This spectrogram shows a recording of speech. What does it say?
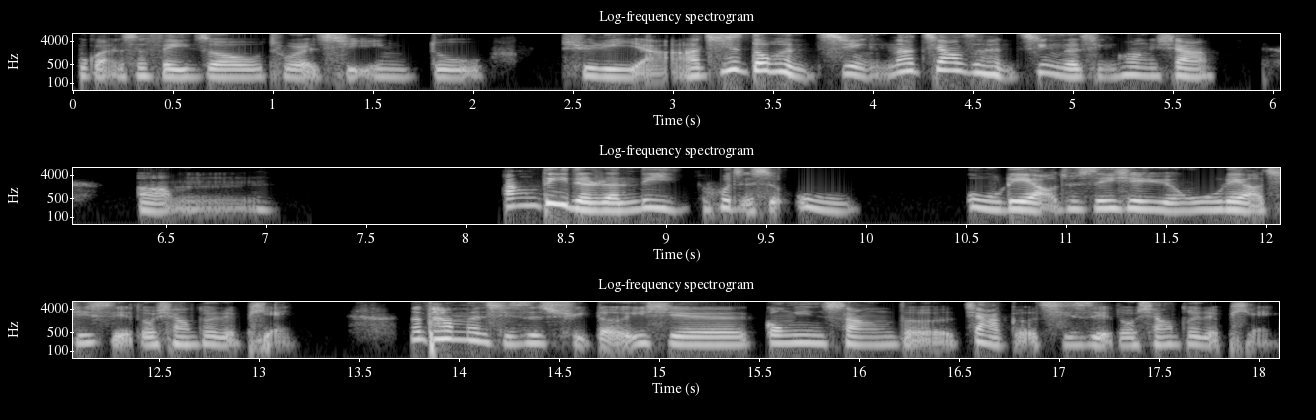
不管是非洲、土耳其、印度、叙利亚啊，其实都很近。那这样子很近的情况下，嗯，当地的人力或者是物物料，就是一些原物料，其实也都相对的便宜。那他们其实取得一些供应商的价格，其实也都相对的便宜。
